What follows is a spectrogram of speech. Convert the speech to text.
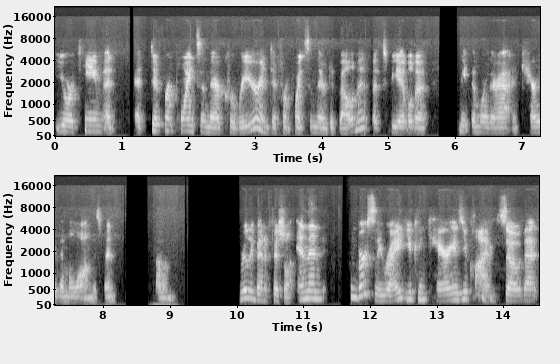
your team at, at different points in their career and different points in their development, but to be able to meet them where they're at and carry them along has been um, really beneficial. And then conversely, right, you can carry as you climb. So that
